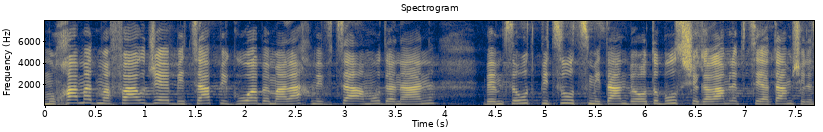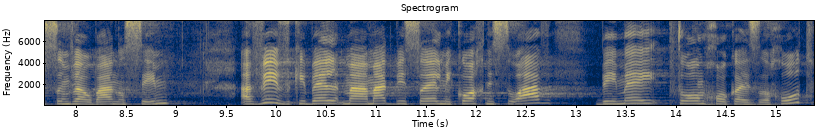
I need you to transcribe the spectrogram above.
מוחמד מפארג'ה ביצע פיגוע במהלך מבצע עמוד ענן באמצעות פיצוץ מטען באוטובוס שגרם לפציעתם של 24 נוסעים. אביו קיבל מעמד בישראל מכוח נישואיו בימי טרום חוק האזרחות.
